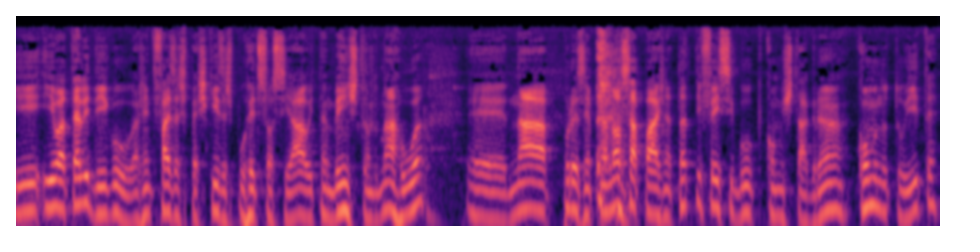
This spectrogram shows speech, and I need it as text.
E, e, eu até lhe digo, a gente faz as pesquisas por rede social e também estando na rua. É, na, por exemplo, na nossa página, tanto de Facebook como Instagram, como no Twitter,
